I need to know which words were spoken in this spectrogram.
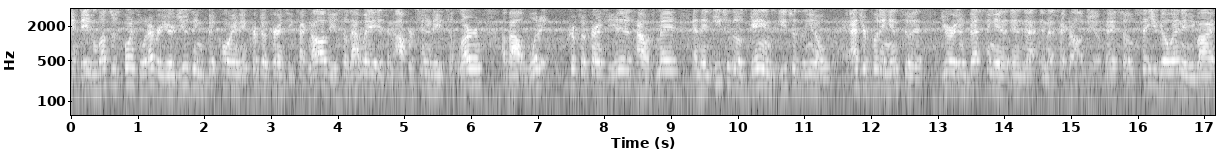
and Dave and Buster's points, whatever, you're using Bitcoin and cryptocurrency technology. So that way it's an opportunity to learn about what it, cryptocurrency is, how it's made, and then each of those games, each of the, you know, as you're putting into it, you're investing in, in that in that technology. Okay, so say you go in and you buy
